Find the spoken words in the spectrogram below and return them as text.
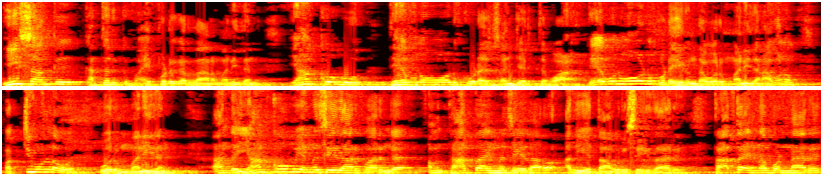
ஈசாக்கு கத்தருக்கு பயப்படுகிறதான மனிதன். யாக்கோபு தேவனோடு கூட சஞ்சரித்த வா தேவனோடு கூட இருந்த ஒரு மனிதன். அவனும் பக்தி உள்ள ஒரு- மனிதன். அந்த யாக்கோபு என்ன செய்தார் பாருங்க? அவன் தாத்தா என்ன செய்தாரோ அதையே தான் அவர் செய்தாரு. தாத்தா என்ன பண்ணாரு?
